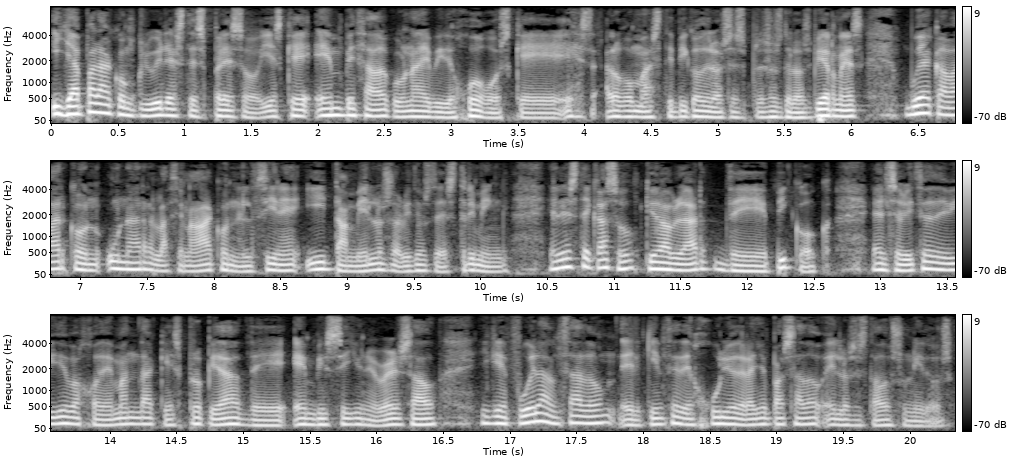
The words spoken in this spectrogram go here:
Y ya para concluir este expreso, y es que he empezado con una de videojuegos, que es algo más típico de los expresos de los viernes, voy a acabar con una relacionada con el cine y también los servicios de streaming. En este caso quiero hablar de Peacock, el servicio de vídeo bajo demanda que es propiedad de NBC Universal y que fue lanzado el 15 de julio del año pasado en los Estados Unidos.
